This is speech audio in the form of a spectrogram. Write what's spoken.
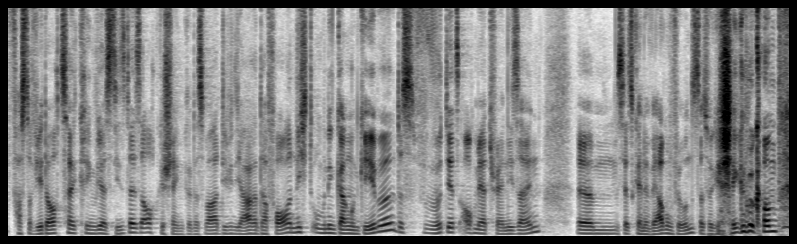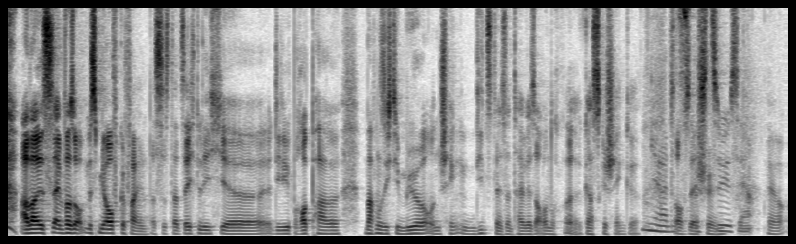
fast auf jeder Hochzeit kriegen wir als Dienstleister auch Geschenke. Das war die Jahre davor nicht unbedingt gang und gäbe. Das wird jetzt auch mehr trendy sein. Ähm, ist jetzt keine Werbung für uns, dass wir Geschenke bekommen, aber es ist einfach so, ist mir aufgefallen, dass es tatsächlich, äh, die Brautpaare machen sich die Mühe und schenken den Dienstleistern teilweise auch noch äh, Gastgeschenke. Ja, das ist auch sehr ist schön. süß, ja. ja.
